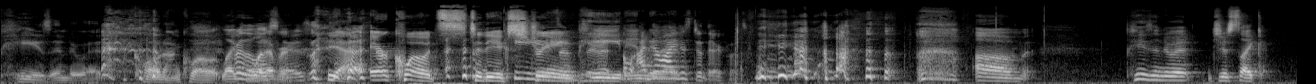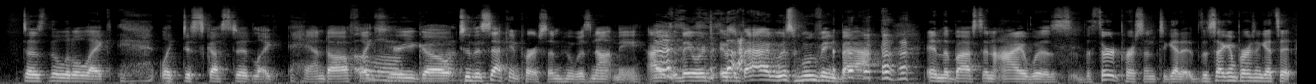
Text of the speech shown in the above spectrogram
pees into it, quote unquote, like the whatever. listeners. yeah, air quotes to the extreme. into Peed it. Oh, I know. I just did their quotes. um pees into it just like does the little like like disgusted like handoff like Oh, here you go to the second person who was not me. I, they were the bag was moving back in the bus and i was the third person to get it. The second person gets it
